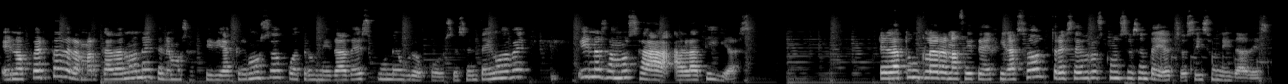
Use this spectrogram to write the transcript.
En oferta de la marca Danone tenemos Activia Cremoso, 4 unidades, 1,69 euro y nos vamos a, latillas. El atún claro en aceite de girasol, 3,68 euros, 6 unidades.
